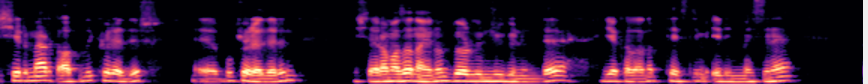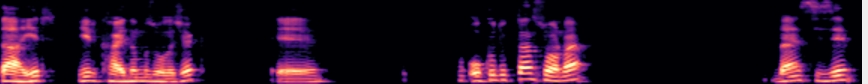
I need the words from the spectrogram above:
Şirmert adlı köledir. E, bu kölelerin işte Ramazan ayının dördüncü gününde yakalanıp teslim edilmesine dair bir kaydımız olacak. E, okuduktan sonra ben sizi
